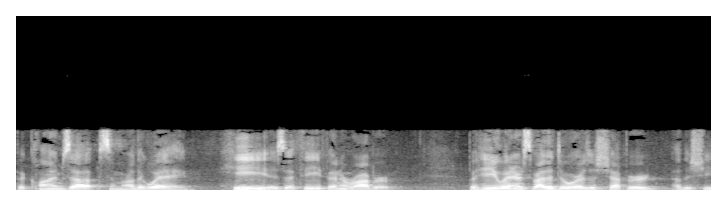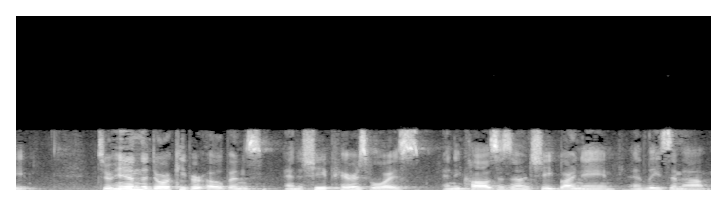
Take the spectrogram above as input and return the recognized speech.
but climbs up some other way, he is a thief and a robber. But he who enters by the door is a shepherd of the sheep. To him the doorkeeper opens, and the sheep hear his voice and he calls his own sheep by name and leads them out.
